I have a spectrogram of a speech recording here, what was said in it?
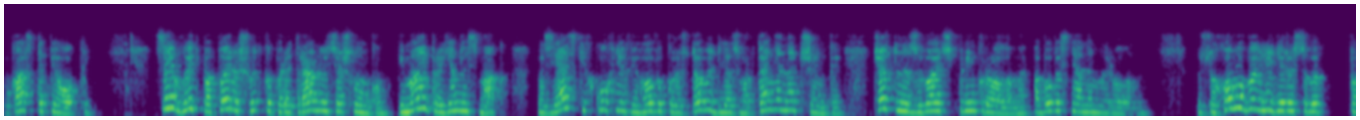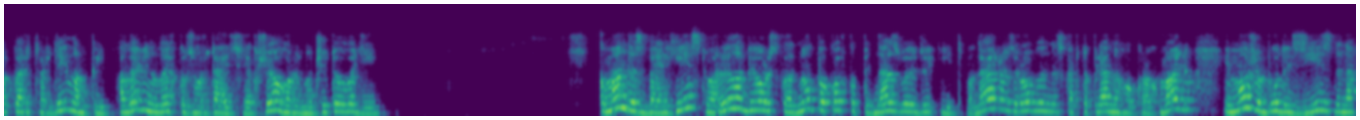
мука з тапіоки. Цей вид паперу швидко перетравлюється шлунком і має приємний смак. В азіатських кухнях його використовують для згортання начинки, часто називають спрінг-ролами або весняними ролами. У сухому вигляді рисовий папер твердий ламкий, але він легко згортається, якщо його розмочити у воді. Команда з Бельгії створила біорозкладну упаковку під назвою Duit. Вона розроблена з картопляного крохмалю і може бути з'їздена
